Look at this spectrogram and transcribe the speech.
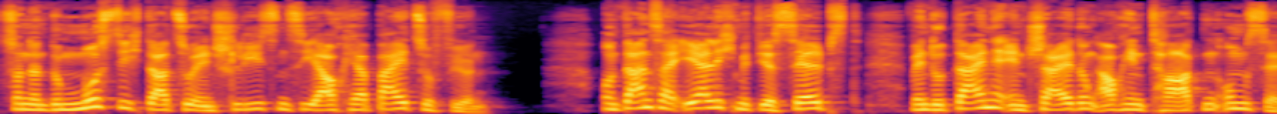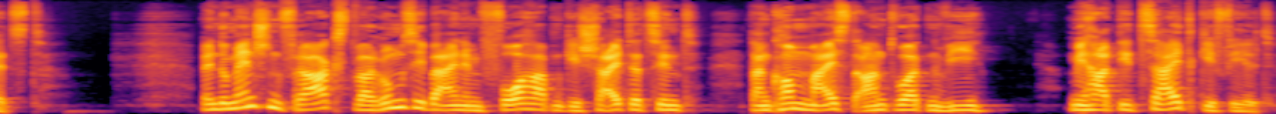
sondern du musst dich dazu entschließen, sie auch herbeizuführen. Und dann sei ehrlich mit dir selbst, wenn du deine Entscheidung auch in Taten umsetzt. Wenn du Menschen fragst, warum sie bei einem Vorhaben gescheitert sind, dann kommen meist Antworten wie Mir hat die Zeit gefehlt.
